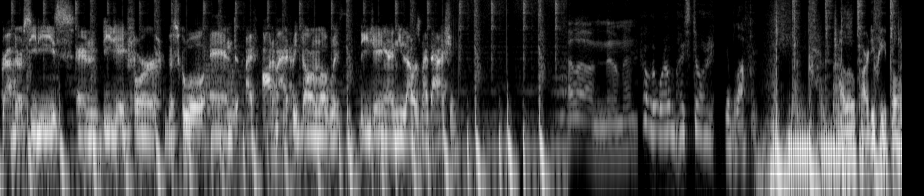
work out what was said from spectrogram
grabbed our CDs, and DJ'd for the school. And I automatically fell in love with DJing. I knew that was my passion. Hello, Newman. Hello, party people,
